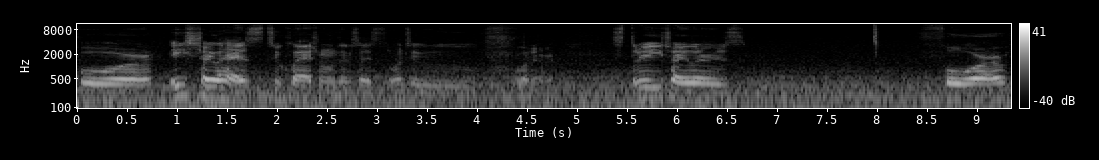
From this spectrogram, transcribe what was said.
four. Each trailer has two classrooms, and so it's one, two, whatever. It's three trailers, four,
